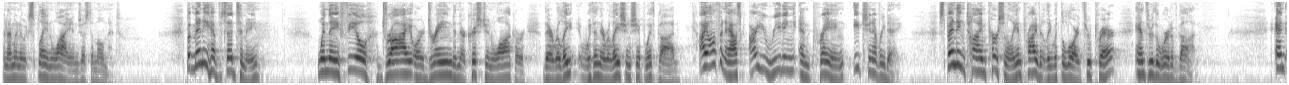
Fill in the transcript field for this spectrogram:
And I'm going to explain why in just a moment. But many have said to me, when they feel dry or drained in their Christian walk or their rela- within their relationship with God, I often ask, Are you reading and praying each and every day? Spending time personally and privately with the Lord through prayer and through the Word of God. And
